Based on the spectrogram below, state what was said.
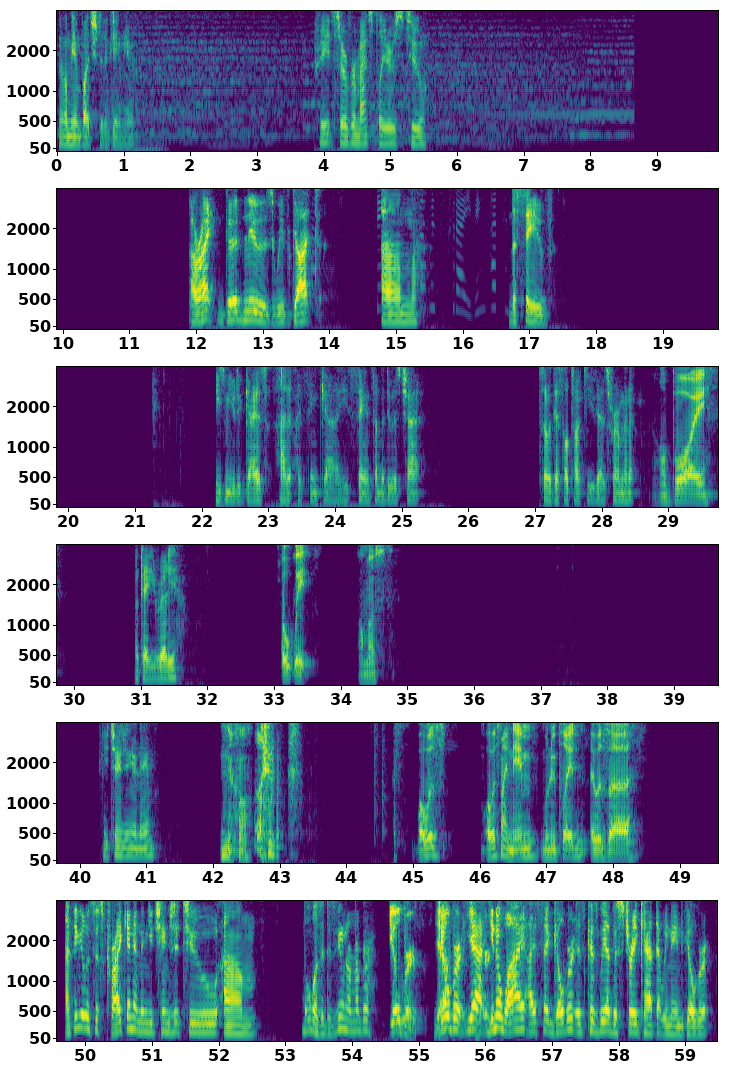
Let me invite you to the game here. Create server, max players two. All right, good news. We've got um the save. He's muted, guys. I, I think uh, he's saying something to his chat. So I guess I'll talk to you guys for a minute. Oh boy. Okay, you ready? Oh wait, almost. Are you changing your name? No. what was what was my name when we played? It was uh I think it was just Criken, and then you changed it to um, what was it? Does anyone remember? Gilbert. Yeah. Gilbert. Yeah. Gilbert. You know why I said Gilbert is because we had the stray cat that we named Gilbert.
